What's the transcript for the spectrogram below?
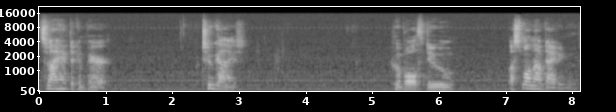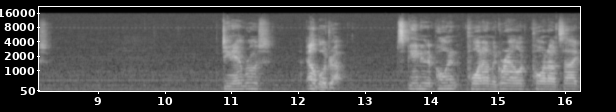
So I have to compare two guys who both do a small amount of diving moves. Dean Ambrose, elbow drop. Standing an opponent, pulling on the ground, pulling outside,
